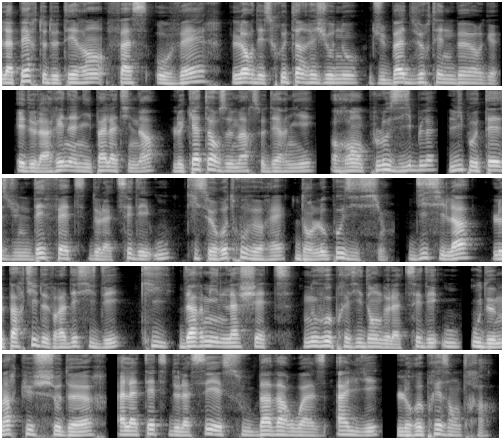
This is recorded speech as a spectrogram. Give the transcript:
La perte de terrain face aux Verts lors des scrutins régionaux du Bade-Württemberg et de la Rhénanie-Palatinat le 14 mars dernier rend plausible l'hypothèse d'une défaite de la CDU qui se retrouverait dans l'opposition. D'ici là, le parti devra décider qui, d'Armin Laschet, nouveau président de la CDU, ou de Markus Söder, à la tête de la CSU bavaroise alliée, le représentera.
